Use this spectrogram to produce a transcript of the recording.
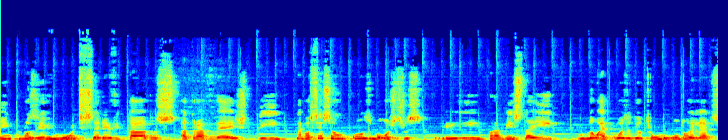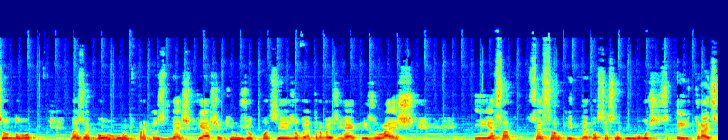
inclusive muitos serem evitados através de negociação com os monstros. E para mim isso daí não é coisa de outro mundo, ele adicionou, mas é bom muito para aqueles mestres que acham que o jogo pode se resolver através de hack and slash e essa sessão aqui de negociação de monstros, ele traz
